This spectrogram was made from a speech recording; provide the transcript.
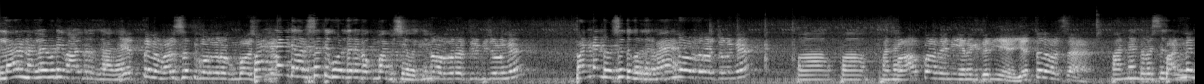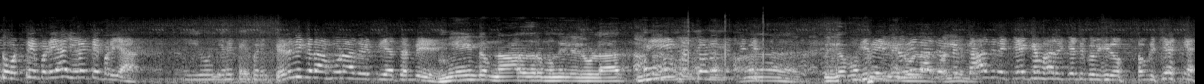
எல்லாரும் நல்லபடியா வாழ்றதுக்காக. எத்தனை வருஷத்துக்கு ஒரு தடவை கும்பாபிஷேகம் பன்னெண்டு வருஷத்துக்கு ஒரு தடவை கும்பாபிஷேகம் இன்னொரு தடவை திருப்பி சொல்லுங்க. பன்னெண்டு வருஷத்துக்கு ஒரு தடவை. இன்னொரு தடவை சொல்லுங்க. பாப்பா நீ எனக்கு தெரியும். எத்தனை வருஷம்? பன்னெண்டு வருஷத்துக்கு பன்னெண்டு ஒற்றைப்படையா இரட்டைப்படையா? ஐயோ இரட்டை படை எழுதிக்கடா மூணாவது வெற்றியா தம்பி? மீண்டும் நாரதர் முன்னிலையில் உள்ளார். மீண்டும் தொடர்ந்து மிகவும் பின்னிலையில் உள்ளார் திருவிழாக்கள் வள்ளியம்மை. காதில கேட்குமாறு கேட்டுக்கொள்கிறோம். அப்படி கேட்க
